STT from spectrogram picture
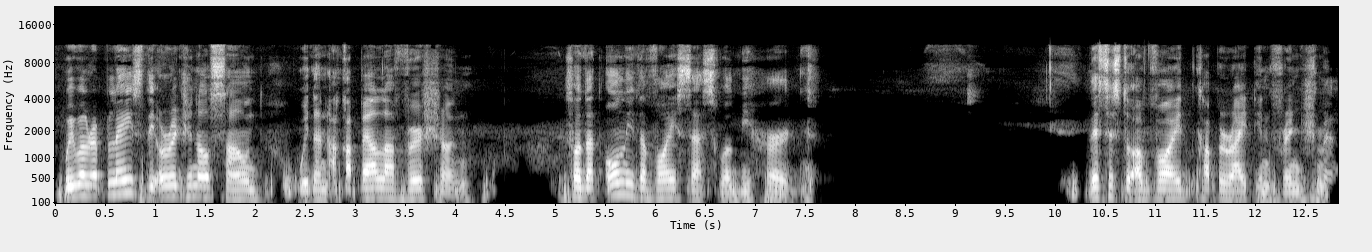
We will replace the original sound with an a cappella version so that only the voices will be heard. This is to avoid copyright infringement.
